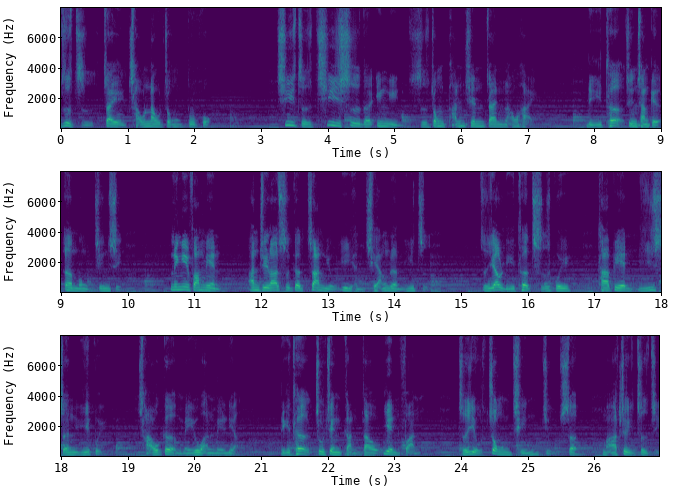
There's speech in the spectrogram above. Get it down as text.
日子在吵闹中度过。妻子去世的阴影始终盘旋在脑海，李特经常给噩梦惊醒。另一方面，安吉拉是个占有欲很强的女子，只要李特迟归，她便疑神疑鬼，吵个没完没了。李特逐渐感到厌烦，只有纵情酒色，麻醉自己。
